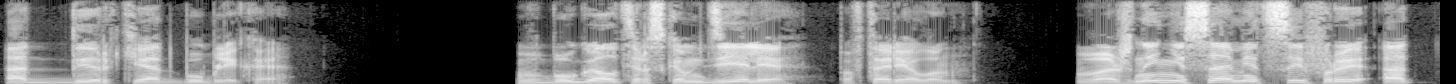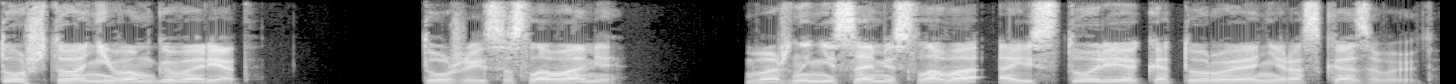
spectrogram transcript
от дырки от бублика. В бухгалтерском деле, повторял он, важны не сами цифры, а то, что они вам говорят. Тоже и со словами. Важны не сами слова, а история, которую они рассказывают.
